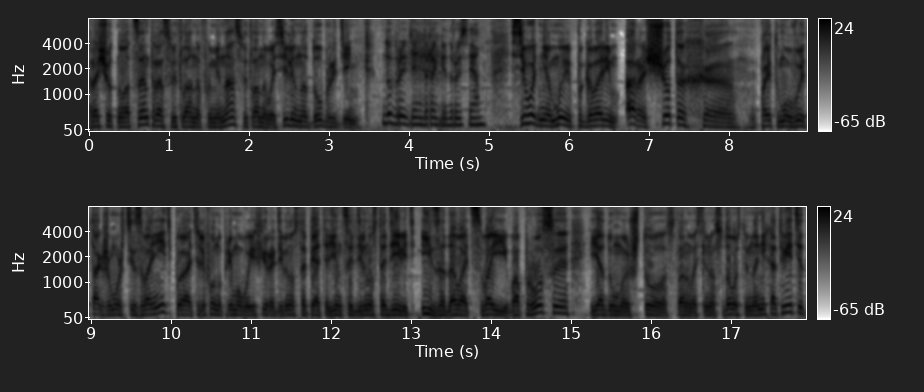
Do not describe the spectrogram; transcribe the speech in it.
расчетного центра Светлана Фомина. Светлана Васильевна, добрый день. Добрый день, дорогие друзья. Сегодня мы поговорим о расчетах, э, поэтому вы также можете звонить по телефону прямого эфира 95 11 99 и задавать свои вопросы. Я думаю, что Светлана Васильевна с удовольствием на них ответит.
